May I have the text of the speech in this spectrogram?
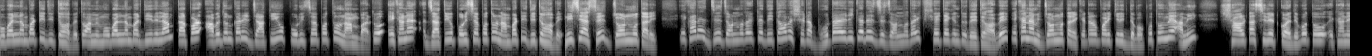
মোবাইল নাম্বারটি দিতে হবে। তো আমি মোবাইল নাম্বার দিয়ে দিলাম, তারপর আবেদনকারীর জাতীয় পরিচয়পত্র নাম্বার। তো এখানে জাতীয় পরিচয়পত্র নাম্বারটি দিতে হবে। নিচে আছে জন্ম তারিখ। এখানে যে জন্ম তারিখটা দিতে হবে, সেটা ভোটার আইডি কার্ডের যে জন্ম তারিখ, সেটা কিন্তু দিতে হবে। এখানে আমি জন্ম তারিখ, এটার উপরে ক্লিক দেবো। প্রথমে আমি সালটা সিলেক্ট করে দেবো। তো এখানে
